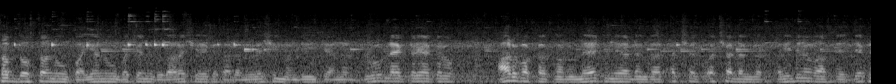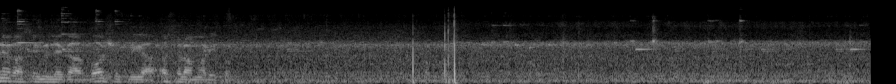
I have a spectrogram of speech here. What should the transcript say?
ਸਭ ਦੋਸਤਾਂ ਨੂੰ ਭਾਈਆਂ ਨੂੰ ਬੱਚਿਆਂ ਨੂੰ ਗੁਜ਼ਾਰਿਸ਼ ਹੈ ਕਿ ਸਾਡਾ ਮਵੇਸ਼ੀ ਮੰਡੀ ਚੈਨਲ ਜ਼ਰੂਰ ਲਾਈਕ ਕਰਿਆ ਕਰੋ ਹਰ ਵਕਤ ਤੁਹਾਨੂੰ ਨਏ ਤੋਂ ਨਇਆ ਡੰਗਰ ਅੱਛਾ ਤੋਂ ਅੱਛਾ ਡੰਗਰ ਖਰੀਦਣ ਵਾਸਤੇ ਦੇਖਣ ਵਾਸਤੇ ਮਿਲੇਗਾ ਬਹੁਤ ਸ਼ੁਕਰੀਆ ਅਸਲਾਮ ਅਲੈਕੁਮ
